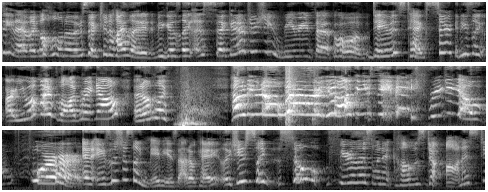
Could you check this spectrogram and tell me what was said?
scene, I have like a whole other section highlighted because like a second after she rereads that poem, Davis texts her and he's like, Are you on my blog right now? And I'm like, How do you know? Where are you? How can you see me? Freaking out for her. And Aza's just like, maybe is that okay? Like she's like so fearless when it comes to honesty,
